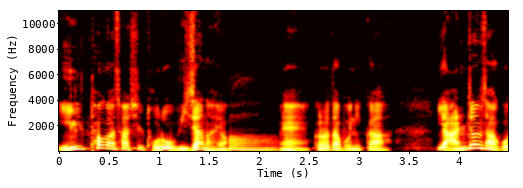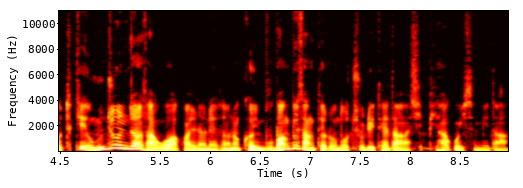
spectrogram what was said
일터가 사실 도로 위잖아요. 아. 네, 그러다 보니까 이 안전사고, 특히 음주운전 사고와 관련해서는 거의 무방비 상태로 노출이 되다시피 하고 있습니다.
